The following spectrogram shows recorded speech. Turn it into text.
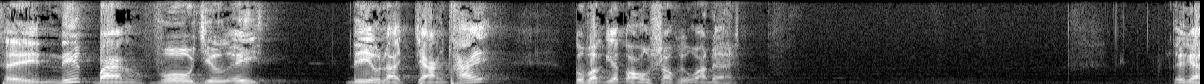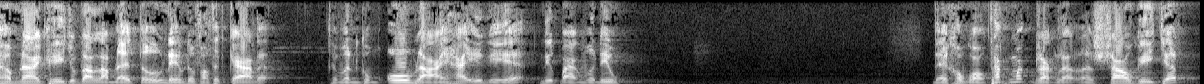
thì niết bàn vô dư y đều là trạng thái của bậc giác ngộ sau khi qua đời. Thì ngày hôm nay khi chúng ta làm lễ tưởng niệm Đức Phật Thích Ca đó thì mình cùng ôm lại hai ý nghĩa niết bàn vừa điêu để không còn thắc mắc rằng là, là sau khi chết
